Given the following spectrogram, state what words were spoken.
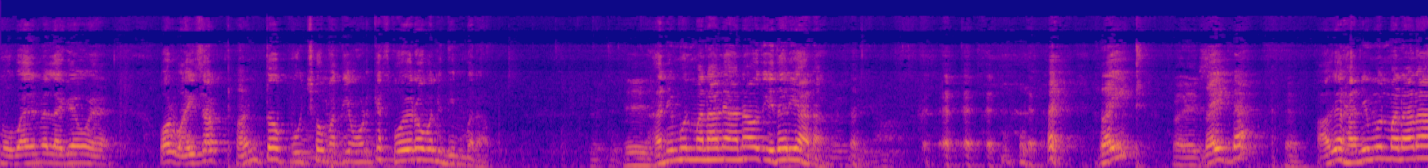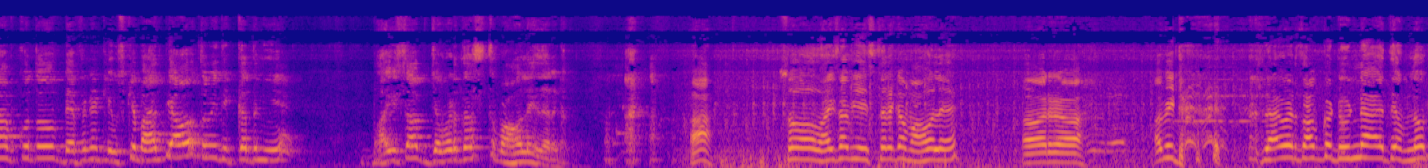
मोबाइल में लगे हुए हैं। और भाई साहब ठंड तो पूछो मत ये उड़ के सोए रहो बोले दिन भर आप। हनीमून मनाने आना हो तो इधर ही आना। राइट राइट ना? अगर हनीमून मनाना आपको तो डेफिनेटली उसके बाद भी आओ तो भी दिक्कत नहीं है। भाई साहब ज़बरदस्त माहौल है इधर का। हाँ। सो भाई साहब ये इस तरह का माहौल है और अभी ड्राइवर साहब को ढूँढने आए थे हम लोग।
